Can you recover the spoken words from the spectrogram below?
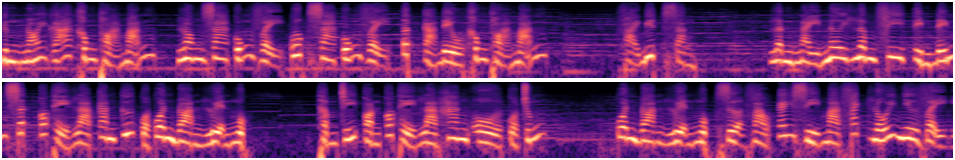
Đừng nói gã không thỏa mãn, Long gia cũng vậy, quốc gia cũng vậy, tất cả đều không thỏa mãn. Phải biết rằng, lần này nơi Lâm Phi tìm đến rất có thể là căn cứ của quân đoàn luyện ngục. Thậm chí còn có thể là hang ổ của chúng quân đoàn luyện ngục dựa vào cái gì mà phách lối như vậy?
